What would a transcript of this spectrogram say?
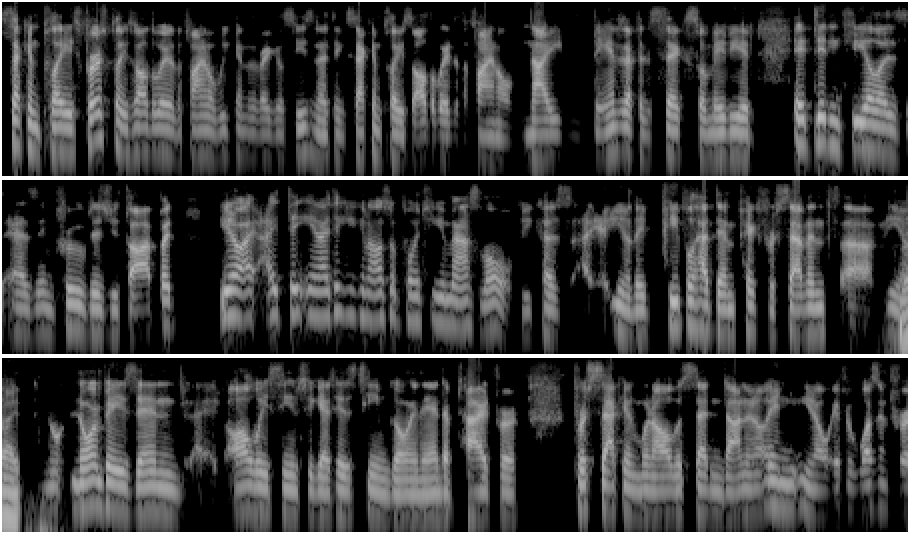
second place, first place all the way to the final weekend of the regular season. I think second place all the way to the final night. they ended up in sixth, so maybe it it didn't feel as as improved as you thought. But you know, I, I think, and I think you can also point to UMass Lowell because, you know, they people had them picked for seventh. Uh, you know, right. Norm Bazin uh, always seems to get his team going. They end up tied for for second when all was said and done. And, and you know, if it wasn't for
